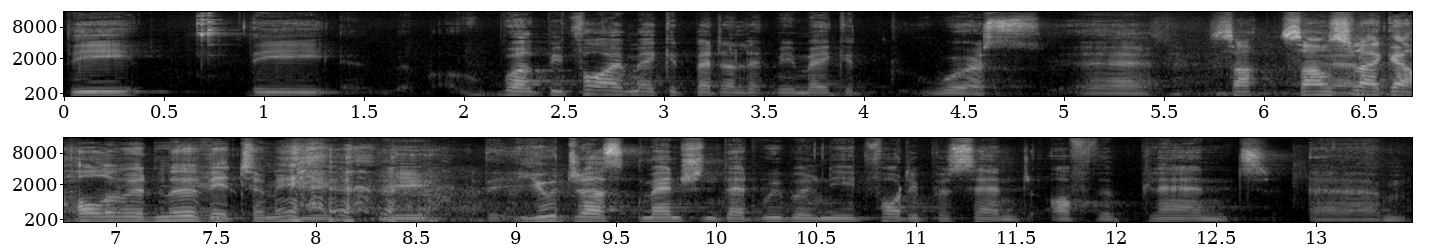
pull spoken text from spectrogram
The, the, well, before I make it better, let me make it worse. Uh, so, sounds uh, like a Hollywood movie the, to me. the, you just mentioned that we will need 40% of the planned um,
